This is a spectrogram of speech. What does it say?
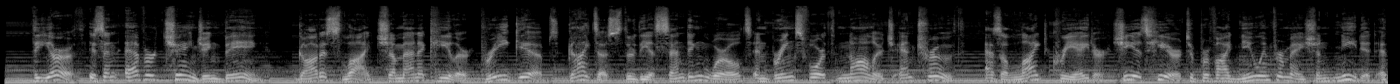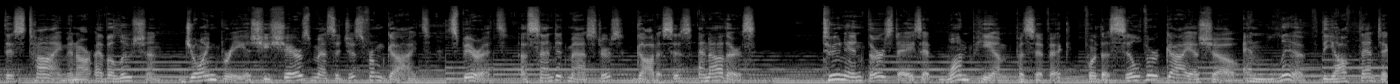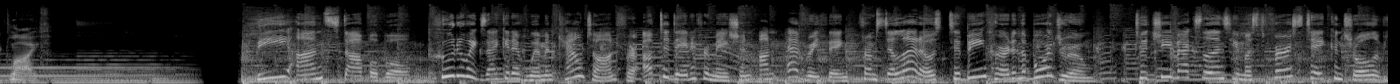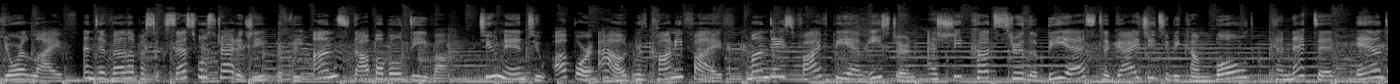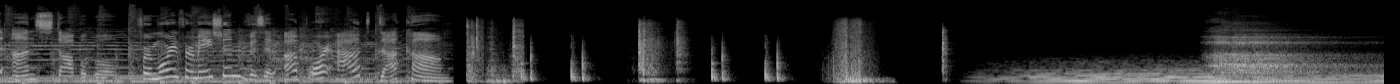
The earth is an ever changing being. Goddess Light Shamanic Healer Bree Gibbs guides us through the ascending worlds and brings forth knowledge and truth. As a light creator, she is here to provide new information needed at this time in our evolution. Join Bree as she shares messages from guides, spirits, ascended masters, goddesses, and others. Tune in Thursdays at 1 p.m. Pacific for the Silver Gaia Show and live the authentic life. Be unstoppable. Who do executive women count on for up to date information on everything from stilettos to being heard in the boardroom? To achieve excellence, you must first take control of your life and develop a successful strategy with the Unstoppable Diva. Tune in to Up or Out with Connie Pheiff, Mondays 5 p.m. Eastern, as she cuts through the BS to guide you to become bold, connected, and unstoppable. For more information, visit uporout.com.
